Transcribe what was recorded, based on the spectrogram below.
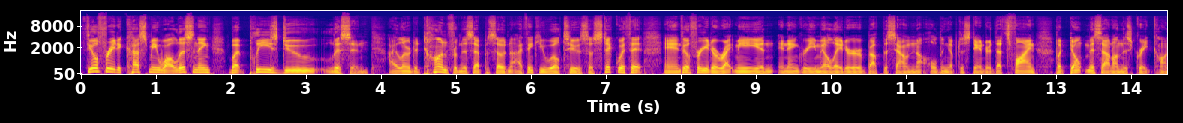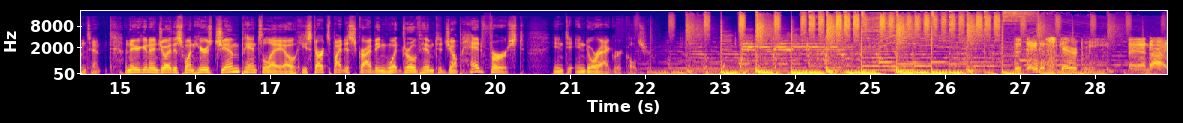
feel free to cuss me while listening, but please do listen. I learned a ton from this episode, and I think you will too. So stick with it, and feel free to write me an, an angry email later about the sound not holding up to standard. That's fine, but don't miss out on this great content. I know you're going to enjoy this one. Here's Jim Pantaleo. He starts by describing what drove him to jump headfirst into indoor agriculture. The data scared me, and I,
